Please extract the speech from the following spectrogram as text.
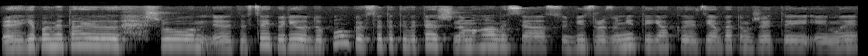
е, Я пам'ятаю, що е, в цей період до помпи все-таки ви теж намагалися собі зрозуміти, як з діабетом жити, і ми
